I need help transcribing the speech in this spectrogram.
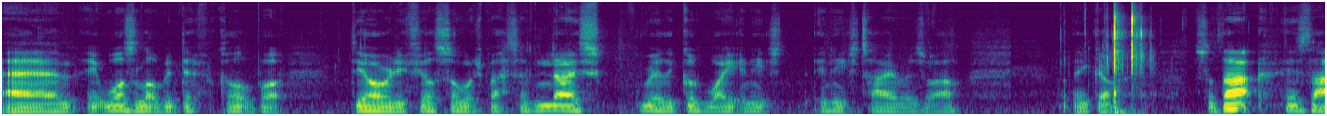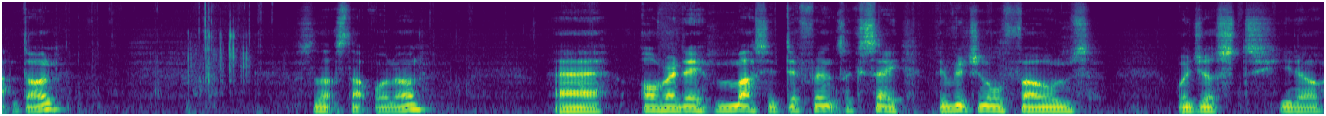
Um, it was a little bit difficult, but they already feel so much better. Nice, really good weight in each in each tyre as well. There you go. So that is that done so that's that one on uh, already massive difference. Like I say the original foams were just you know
